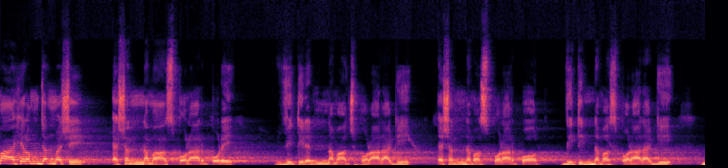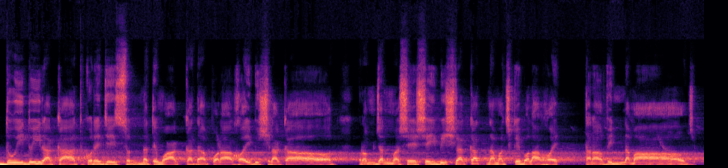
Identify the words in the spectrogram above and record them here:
মাহে রমজান মাসে এশান নামাজ পড়ার পরে, ভিতিরের নামাজ পড়ার আগে এশান নামাজ পড়ার পর, ভিতির নামাজ পড়ার আগে দুই দুই রাকাত করে যেই সন্নাতে মোয়াক্কাদা পড়া হয় বিশ রাকাত। রমজান মাসে সেই বিশ রাকাত নামাজকে বলা হয় তারাবিন নামাজ।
